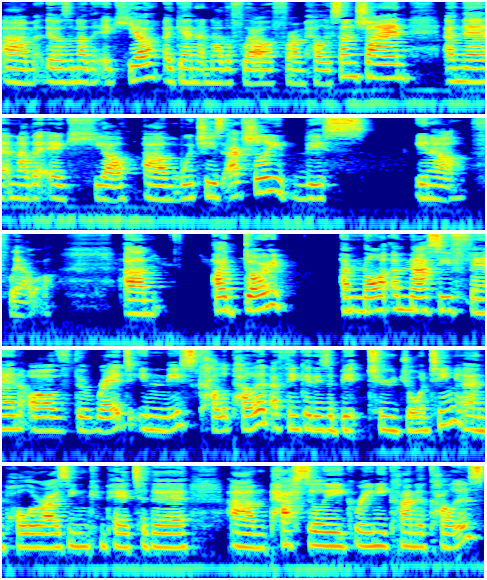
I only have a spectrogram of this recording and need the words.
Um, there was another egg here. Again, another flower from Hello Sunshine. And then another egg here, um, which is actually this inner flower. Um, I don't, I'm not a massive fan of the red in this color palette. I think it is a bit too jaunting and polarizing compared to the um, pastel greeny kind of colors.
